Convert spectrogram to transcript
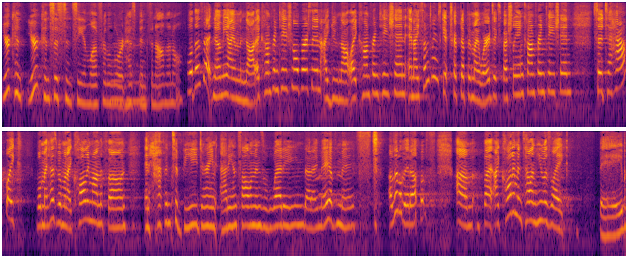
your con- your consistency and love for the mm-hmm. Lord has been phenomenal. Well, those that know me, I am not a confrontational person. I do not like confrontation, and I sometimes get tripped up in my words, especially in confrontation. So to have like well, my husband, when I called him on the phone and happened to be during Addie and Solomon's wedding that I may have missed, a little bit of. Um, but I called him and tell him he was like, babe,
